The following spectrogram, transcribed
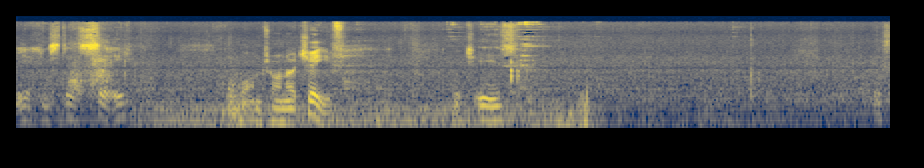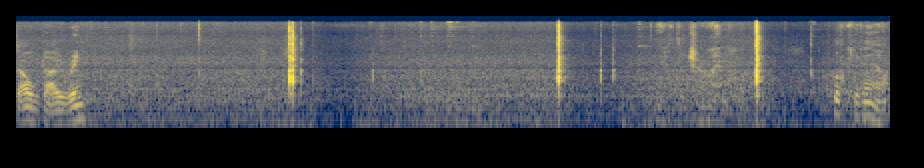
you can still see what I'm trying to achieve, which is this old O-ring. You have to try and hook it out.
